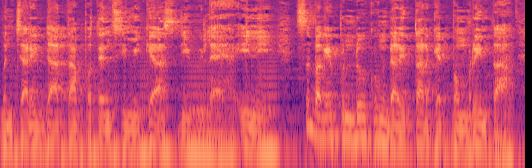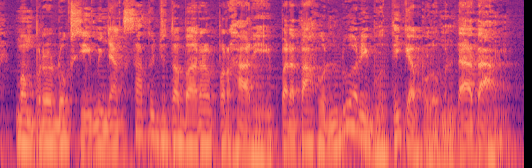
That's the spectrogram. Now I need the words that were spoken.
mencari data potensi migas di wilayah ini sebagai pendukung dari target pemerintah memproduksi minyak 1 juta barel per hari pada tahun 2030 mendatang.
